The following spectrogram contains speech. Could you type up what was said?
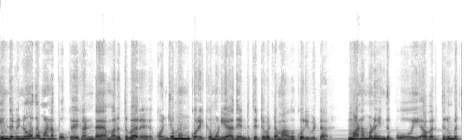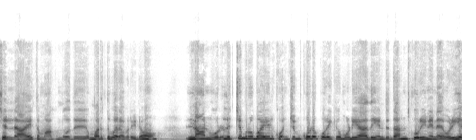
இந்த வினோத மனப்போக்கை கண்ட மருத்துவர் கொஞ்சமும் குறைக்க முடியாது என்று திட்டவட்டமாக கூறிவிட்டார். மனமுடைந்து போய் அவர் திரும்ப செல்ல ஆயத்தமாகும் போது மருத்துவர் அவரிடம் நான் ஒரு லட்சம் ரூபாயில் கொஞ்சம் கூட குறைக்க முடியாது என்று தான் கூறினேன் ஒழிய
